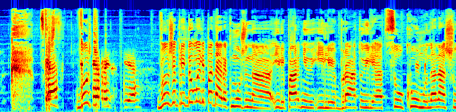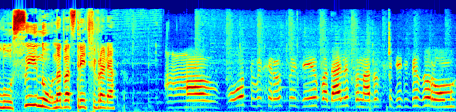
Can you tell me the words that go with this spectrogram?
Скажите, вы уже, вы уже придумали подарок мужу на, или парню, или брату, или отцу, куму на нашу сыну на 23 февраля? Вот вы хорошую идею подали, что надо сходить в Безурум.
